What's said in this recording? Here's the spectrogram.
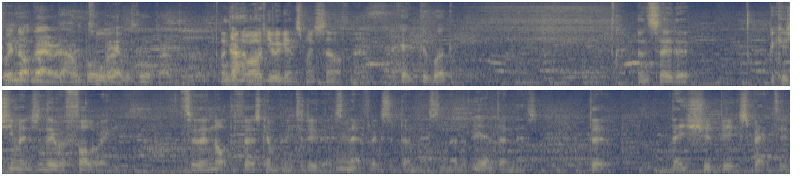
we're not there at down all yet broadband. with broadband. I'm going to argue against myself now Okay, good work. And say that because you mentioned they were following, so they're not the first company to do this. Mm. Netflix have done this, and other people Yeah. have done this. That they should be expected.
